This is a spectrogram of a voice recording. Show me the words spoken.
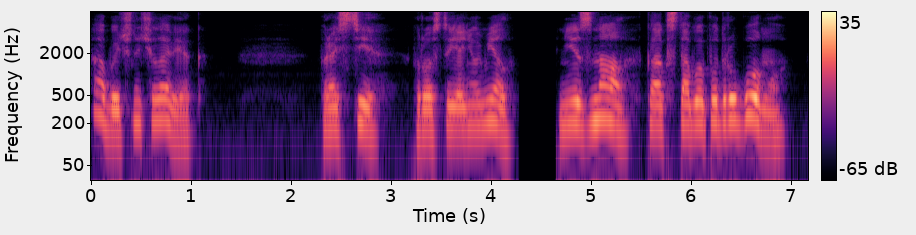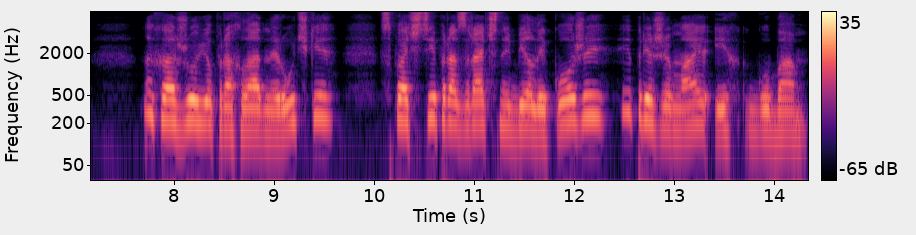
обычный человек. Прости, просто я не умел. Не знал, как с тобой по-другому. Нахожу ее прохладные ручки с почти прозрачной белой кожей и прижимаю их к губам.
